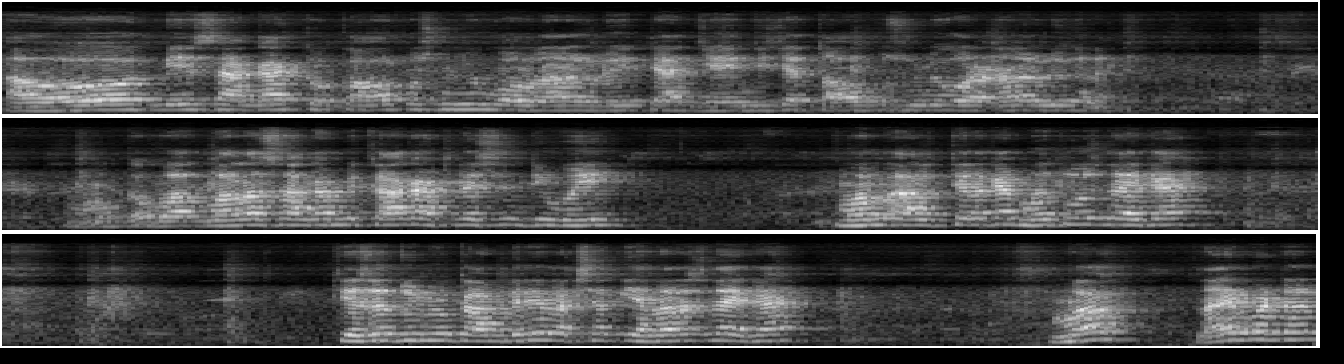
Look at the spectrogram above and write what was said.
अहो मी सांगा कावापासून मी बोलणार लागलोय. त्या जयंतीच्या तावापासून मी ओरडायला लागलोय की नाही? मग मला सांगा मी का गाठले असेल ती वही? मग त्याला काय महत्वच नाही का? त्याचं तुम्ही गांभीर्य लक्षात घेणारच नाही का? मग? नाही पटल?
